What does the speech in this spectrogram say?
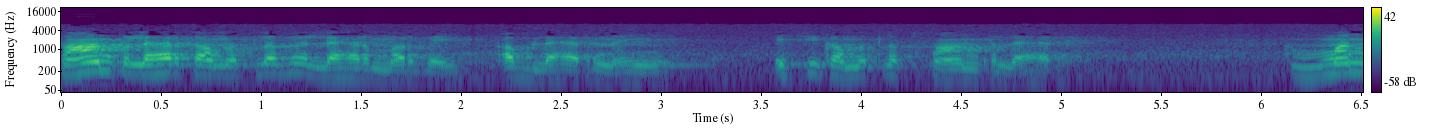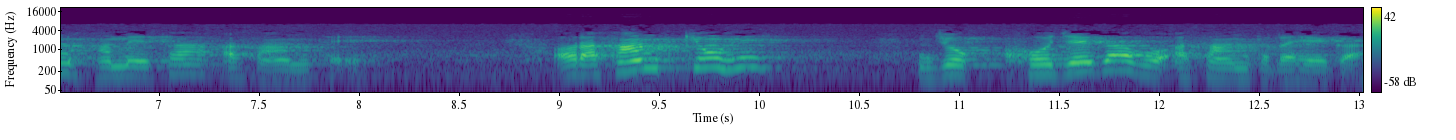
शांत लहर का मतलब है लहर मर गई, अब लहर नहीं है। इसी का मतलब शांत लहर है। मन हमेशा अशांत है। और अशांत क्यों है? जो खोजेगा वो अशांत रहेगा।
